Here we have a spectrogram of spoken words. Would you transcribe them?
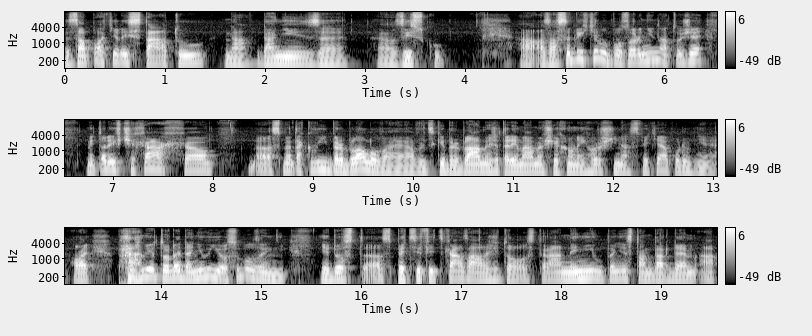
zaplatili státu na dani ze zisku. A zase bych chtěl upozornit na to, že my tady v Čechách jsme takový brblalové a vždycky brbláme, že tady máme všechno nejhorší na světě a podobně, ale právě tohle daňové osvobození je dost eh, specifická záležitost, která není úplně standardem a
